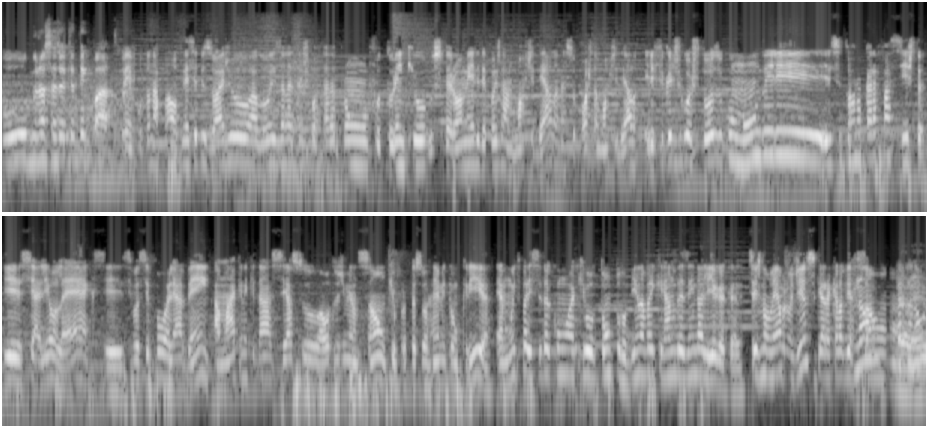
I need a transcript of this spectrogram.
o 1984. Bem, voltando à pauta, nesse episódio a Lois ela é transportada para um futuro em que o, o super-homem, ele depois da morte dela, né, suposta morte dela, ele fica desgostoso com o mundo e ele, ele se torna um cara fascista. E se ali é o Lex, se você for olhar bem, a máquina que dá acesso a outra dimensão que o professor Hamilton cria é muito parecida com a que o Tom Turbina vai criar no desenho da Liga, cara. Vocês não lembram disso? Que era aquela versão... Não, eu não lembro.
